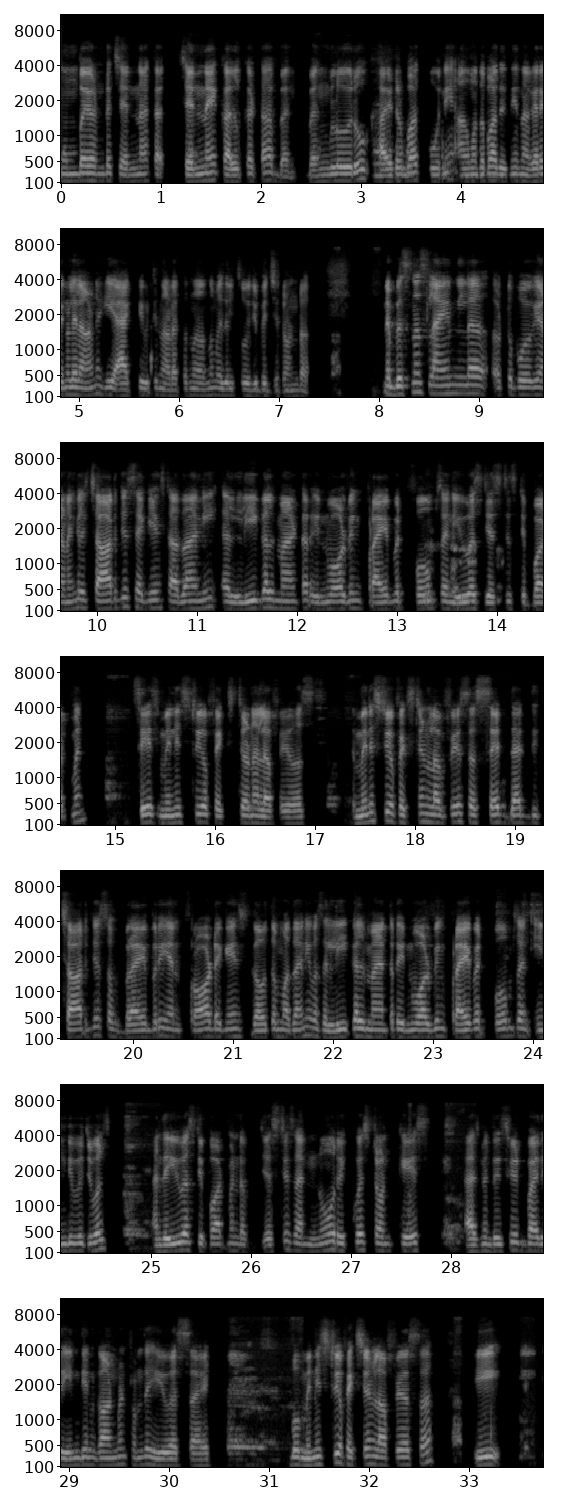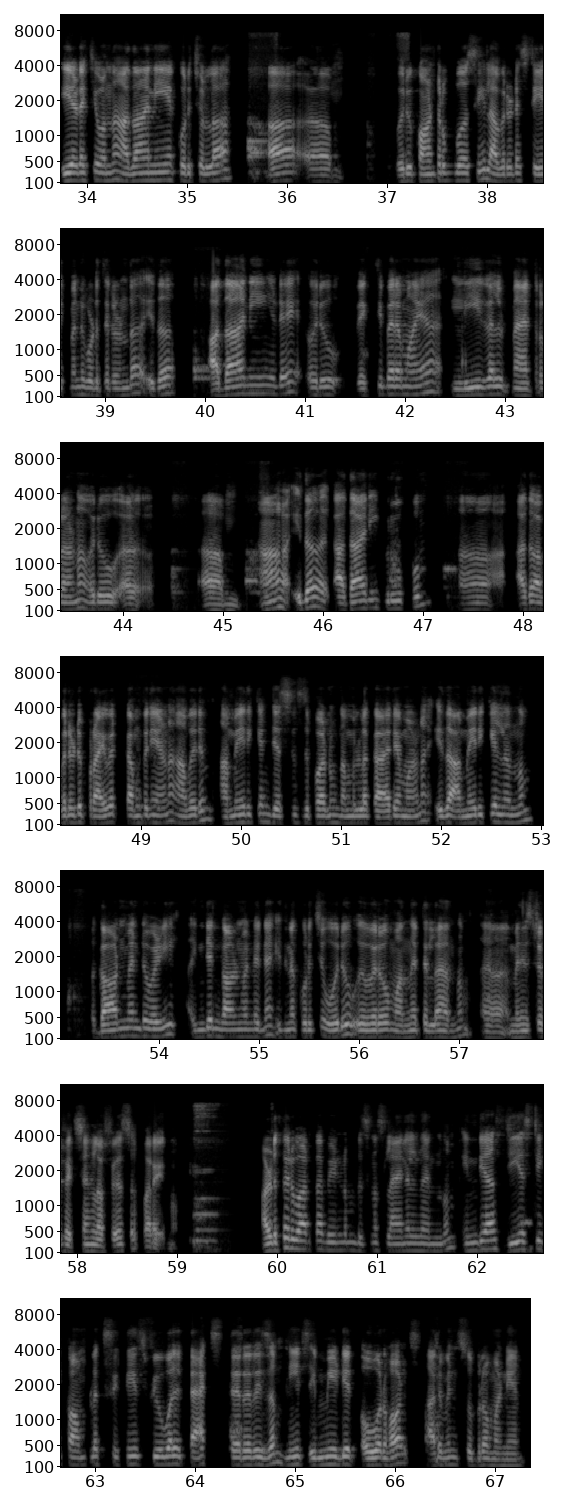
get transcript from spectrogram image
മുംബൈ ഉണ്ട് ചെന്നൈ ചെന്നൈ കൽക്കട്ട ബംഗളൂരു ഹൈദരാബാദ് പൂനെ അഹമ്മദാബാദ് എന്നീ നഗരങ്ങളിലാണ് ഈ ആക്ടിവിറ്റി നടക്കുന്നതെന്നും ഇതിൽ സൂചിപ്പിച്ചിട്ടുണ്ട്. പിന്നെ ബിസിനസ് ലൈനിലോട്ട് പോവുകയാണെങ്കിൽ charges against Adani legal matter involving private firms and U S justice department says Ministry of External Affairs. The Ministry of External Affairs has said that the charges of bribery and fraud against Gautam Adani was a legal matter involving private firms and individuals and the US Department of Justice and no request on case has been received by the Indian government from the US side. ഇപ്പോൾ ministry of external affairs ഈ ഈ ഇടയ്ക്ക് വന്ന അദാനിയെ കുറിച്ചുള്ള ആ ആം, ഒരു കോൺട്രവേഴ്സിയിൽ അവരുടെ statement കൊടുത്തിട്ടുണ്ട്. ഇത് അദാനിയുടെ ഒരു വ്യക്തിപരമായ ലീഗൽ മാറ്ററാണ് ഒരു ആ, ഇത് അദാനി ഗ്രൂപ്പും അത് അവരുടെ പ്രൈവറ്റ് കമ്പനിയാണ് അവരും അമേരിക്കൻ ജസ്റ്റിസ് ഡിപ്പാർട്ട്മെന്റ് തമ്മിലുള്ള കാര്യമാണ്. ഇത് അമേരിക്കയിൽ നിന്നും ഗവൺമെന്റ് വഴി ഇന്ത്യൻ ഗവൺമെന്റിന് ഇതിനെക്കുറിച്ച് ഒരു വിവരവും വന്നിട്ടില്ല എന്നും മിനിസ്റ്റർ ഓഫ് എക്സ്റ്റേണൽ അഫയേഴ്സ് പറയുന്നു. അടുത്തൊരു വാർത്ത വീണ്ടും ബിസിനസ് ലൈനിൽ നിന്നും India's G S T complexities fuel tax terrorism needs immediate overhauls Arvind Subramanian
